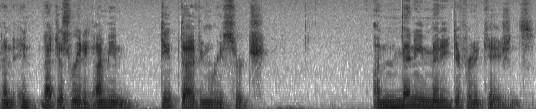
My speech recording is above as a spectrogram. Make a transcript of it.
and in, not just reading, I mean deep diving research on many, many different occasions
